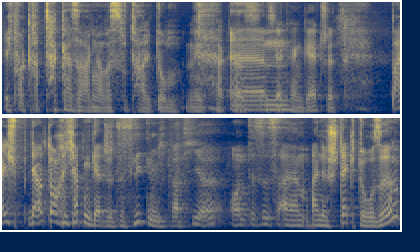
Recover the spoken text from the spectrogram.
ich wollte gerade Tucker sagen, aber es ist total dumm. Nee, Tacker ist, ist ja Ähm, kein Gadget. Beispiel, ja doch, ich habe ein Gadget, das liegt nämlich gerade hier. Und das ist ähm, eine Steckdose,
